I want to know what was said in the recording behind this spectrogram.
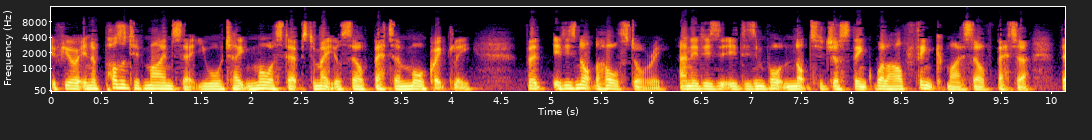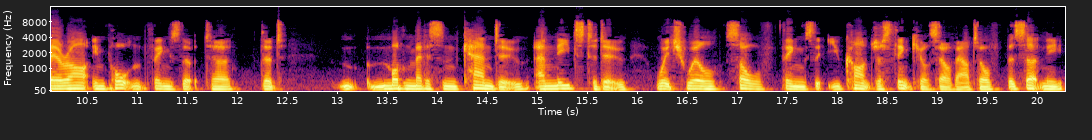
if you're in a positive mindset you will take more steps to make yourself better more quickly but it is not the whole story and it is it is important not to just think well I'll think myself better there are important things that uh, that modern medicine can do and needs to do which will solve things that you can't just think yourself out of but certainly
